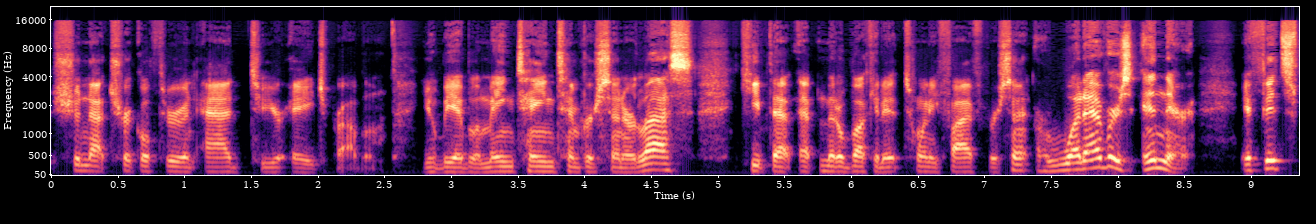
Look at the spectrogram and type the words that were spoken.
should not trickle through and add to your age problem. You'll be able to maintain 10% or less, keep that, that middle bucket at 25% or whatever's in there. If it's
